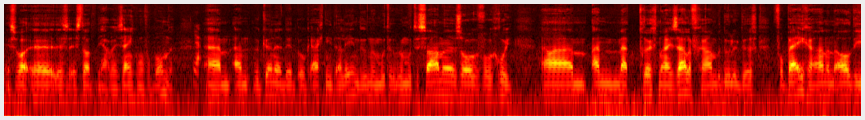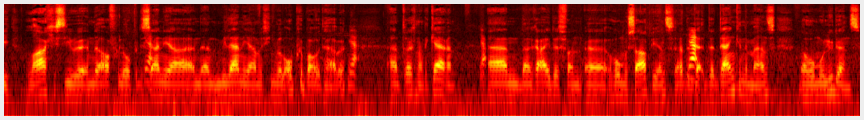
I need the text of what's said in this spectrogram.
is, eh, is, is dat ja, wij zijn gewoon verbonden. Ja. Ehm, en we kunnen dit ook echt niet alleen doen. We moeten, we moeten samen zorgen voor groei. Ehm, en met terug naar jezelf gaan bedoel ik dus voorbij gaan aan al die laagjes die we in de afgelopen decennia en, en millennia misschien wel opgebouwd hebben. Ja. En terug naar de kern. Ja. En dan ga je dus van eh, Homo sapiens, de, de, de denkende mens, naar Homo ludens,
